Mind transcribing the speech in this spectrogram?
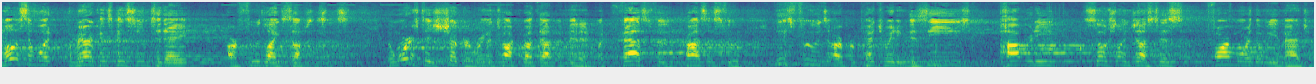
most of what Americans consume today are food-like substances. The worst is sugar. We're going to talk about that in a minute. But fast food, processed food, these foods are perpetuating disease, poverty, social injustice far more than we imagine.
